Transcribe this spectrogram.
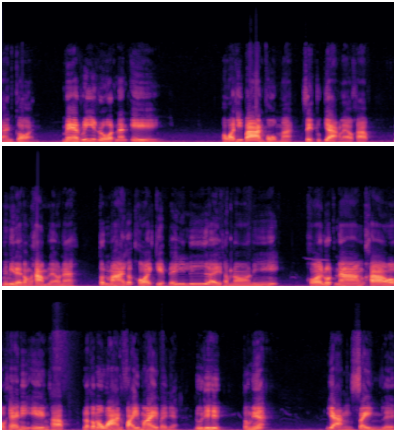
กันก่อนแมรี่โรดนั่นเอง ราะว่าที่บ้านผมอะเสร็จทุกอย่างแล้วครับ ไม่มีอะไรต้องทำแล้วนะ ต้นไม้ก็คอยเก็บได้เรื่อยๆทำนองนี้ คอยรดน้ำเขาแค่นี้เองครับ แล้วก็มาหวานไฟไหม้ไปเนี่ย ดูดิตรงเนี้ยอย่างเซ็งเลย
